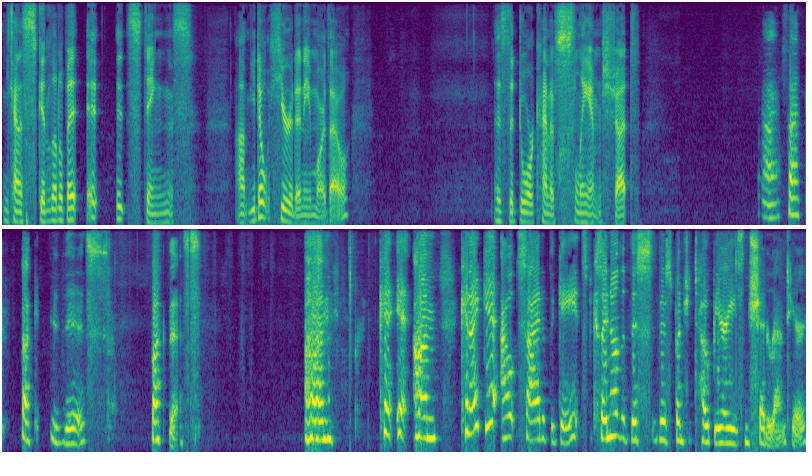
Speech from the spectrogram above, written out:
you kind of skid a little bit. It it stings. Um, you don't hear it anymore though, as the door kind of slams shut. Ah, fuck. Fuck this. Fuck this. Um. Can it, um can I get outside of the gates because I know that this there's a bunch of topiaries and shit around here.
